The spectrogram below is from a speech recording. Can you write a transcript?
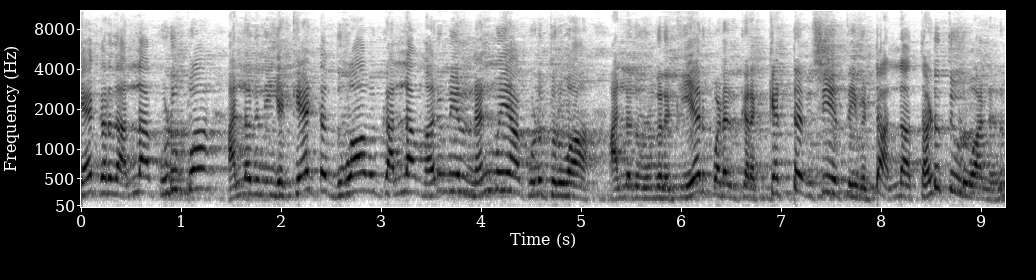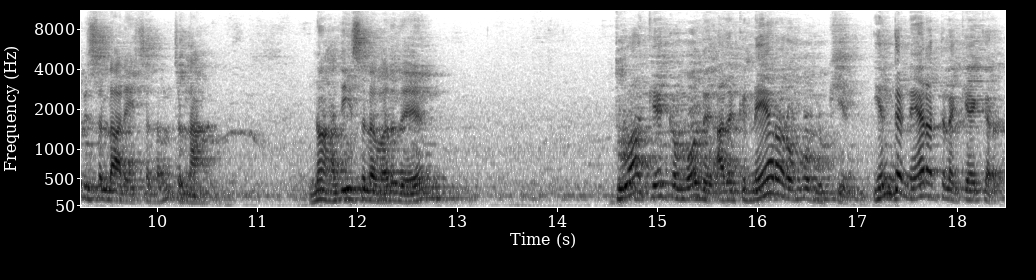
கேட்கறது அல்லாஹ் கொடுப்போம் அல்லது நீங்க கேட்ட துவாவுக்கு அல்லாஹ் மறுமையில் நன்மையா கொடுத்துருவான் அல்லது உங்களுக்கு ஏற்பட இருக்கிற கெட்ட விஷயத்தை விட்டு அல்லாஹ் தடுத்து விடுவான் என்று விசல்லா அலைஹிஸ்ஸலாம் சொன்னாங்க. இன்னும் ஹதீஸில் வருது துவா கேட்கும் போது அதுக்கு நேரம் ரொம்ப முக்கியம். எந்த நேரத்தில் கேட்கறது?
